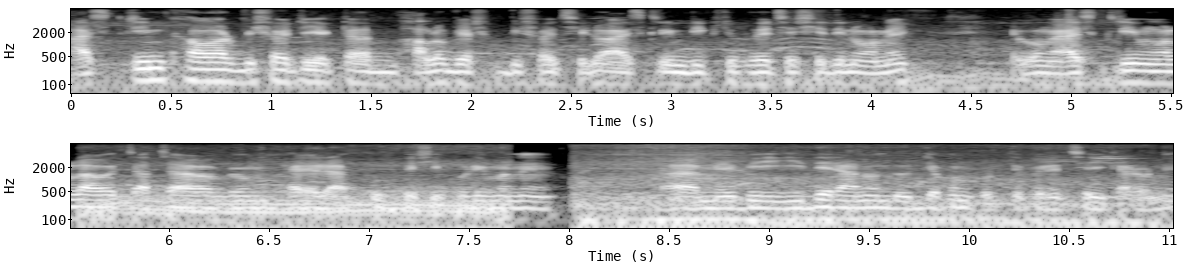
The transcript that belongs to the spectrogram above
আইসক্রিম খাওয়ার বিষয়টি একটা ভালো বিষয় ছিল। আইসক্রিম বিক্রি হয়েছে সেদিন অনেক এবং আইসক্রিমওয়ালা ও চাচা এবং ভাইয়েরা খুব বেশি পরিমাণে মেবি ঈদের আনন্দ উদযাপন করতে পেরেছে এই কারণে।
